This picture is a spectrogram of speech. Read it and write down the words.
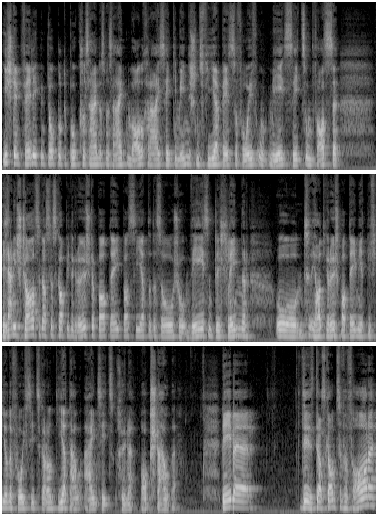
ist die Empfehlung beim doppelten Puckelsheim, dass man sagt, ein Wahlkreis hätte mindestens vier, besser fünf und mehr Sitz umfassen. Weil dann ist die Chance, dass es gerade bei der grössten Partei passiert oder so, schon wesentlich kleiner. Und ja, die grösste Partei wird bei vier oder fünf Sitzen garantiert auch einen Sitz können abstauben. Eben das ganze Verfahren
